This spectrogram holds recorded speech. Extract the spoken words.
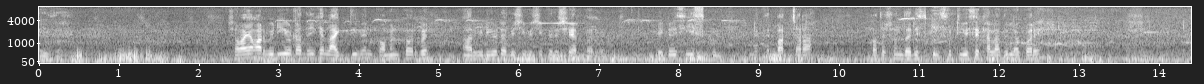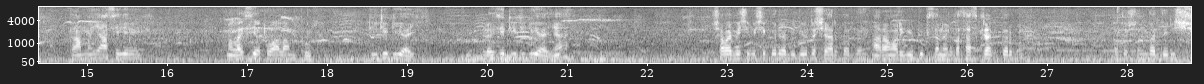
এই যে। সবাই আমার ভিডিওটা দেখে লাইক দিবেন কমেন্ট করবেন, আর ভিডিওটা বেশি বেশি করে শেয়ার করবেন। এটা হচ্ছে স্কুল দেখছেন বাচ্চারা কত সুন্দর স্কুল ছুটি হয়েছে, খেলাধুলা করে। তা আমি আছি মালয়েশিয়া, কুয়ালামপুর টিটিডিআই এটা হচ্ছে টিটিডিআই হ্যাঁ? সবাই বেশি বেশি করে ভিডিওটা শেয়ার করবেন আর আমার ইউটিউব চ্যানেলটা সাবস্ক্রাইব করবেন। কত সুন্দর দৃশ্য।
